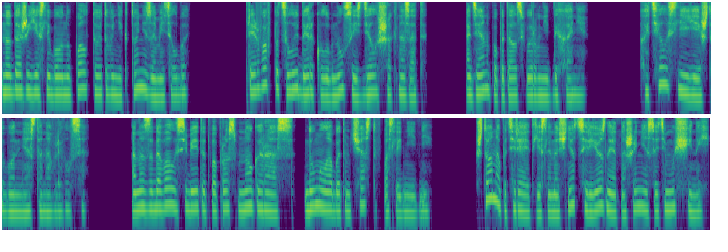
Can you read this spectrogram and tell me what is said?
но даже если бы он упал, то этого никто не заметил бы. Прервав поцелуй, Дерек улыбнулся и сделал шаг назад. А Диана попыталась выровнять дыхание. Хотелось ли ей, чтобы он не останавливался? Она задавала себе этот вопрос много раз, думала об этом часто в последние дни. Что она потеряет, если начнет серьезные отношения с этим мужчиной?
